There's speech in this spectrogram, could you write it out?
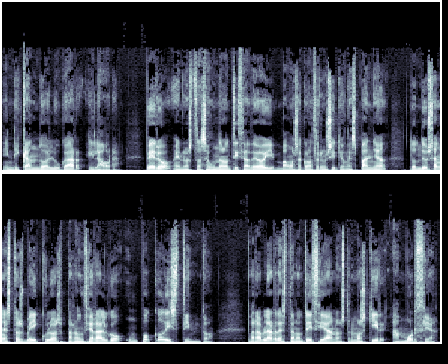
indicando el lugar y la hora. Pero en nuestra segunda noticia de hoy vamos a conocer un sitio en España donde usan estos vehículos para anunciar algo un poco distinto. Para hablar de esta noticia nos tenemos que ir a Murcia,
